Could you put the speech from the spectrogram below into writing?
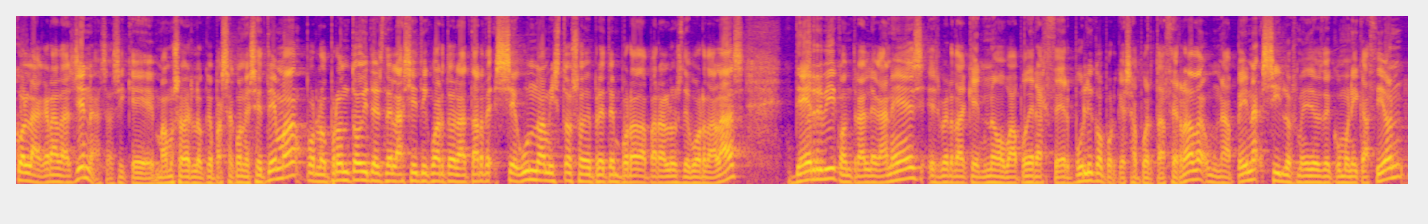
con las gradas llenas. Así que vamos a ver lo que pasa con ese tema. Por lo pronto, hoy desde las 7 y cuarto de la tarde, segundo amistoso de pretemporada para los de Bordalás. Derby contra el Leganés. Es verdad que no va a poder acceder público porque esa puerta cerrada, una pena. Sí, los medios de comunicación.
